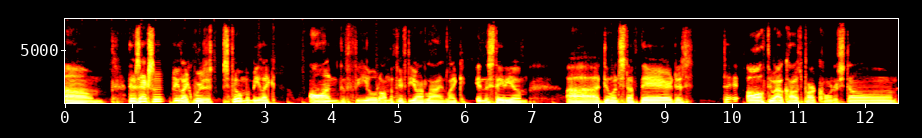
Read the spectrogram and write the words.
Um, there's actually like we're just filming me like on the field on the 50 yard line, like in the stadium, uh, doing stuff there. Just all throughout College Park, Cornerstone.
